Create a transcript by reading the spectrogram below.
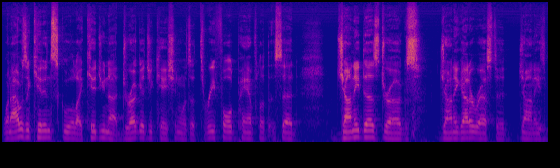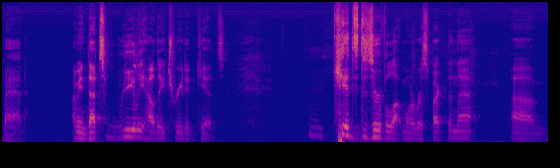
when I was a kid in school, I kid you not, drug education was a threefold pamphlet that said, Johnny does drugs, Johnny got arrested, Johnny's bad. I mean, that's really how they treated kids kids deserve a lot more respect than that. Um,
